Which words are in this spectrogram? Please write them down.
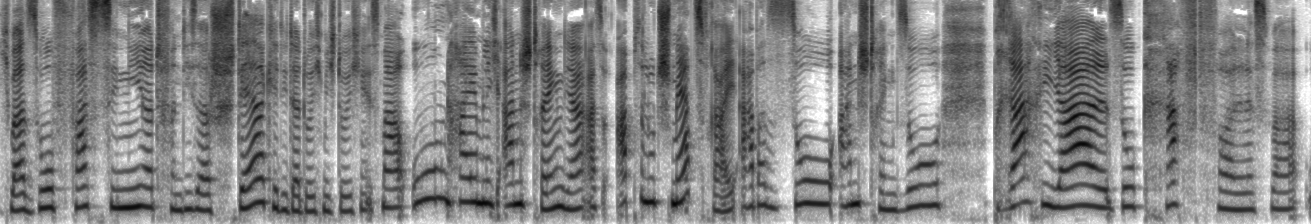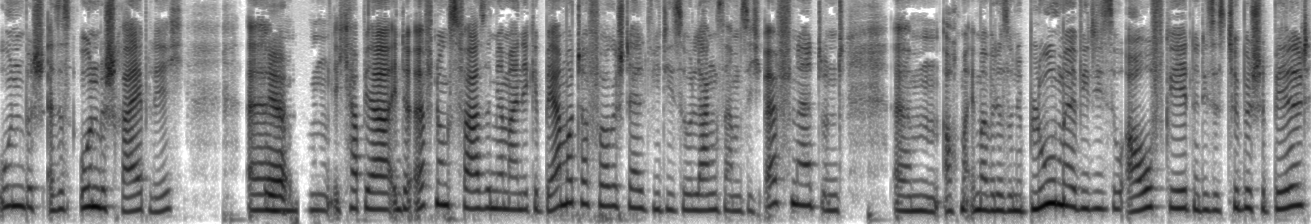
ich war so fasziniert von dieser Stärke, die da durch mich durchging. Es war unheimlich anstrengend, ja, also absolut schmerzfrei, aber so anstrengend, so brachial, so kraftvoll. Es war unbesch es ist unbeschreiblich. Ähm, ja. Ich habe ja in der Öffnungsphase mir meine Gebärmutter vorgestellt, wie die so langsam sich öffnet und ähm, auch mal immer wieder so eine Blume, wie die so aufgeht, ne, dieses typische Bild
